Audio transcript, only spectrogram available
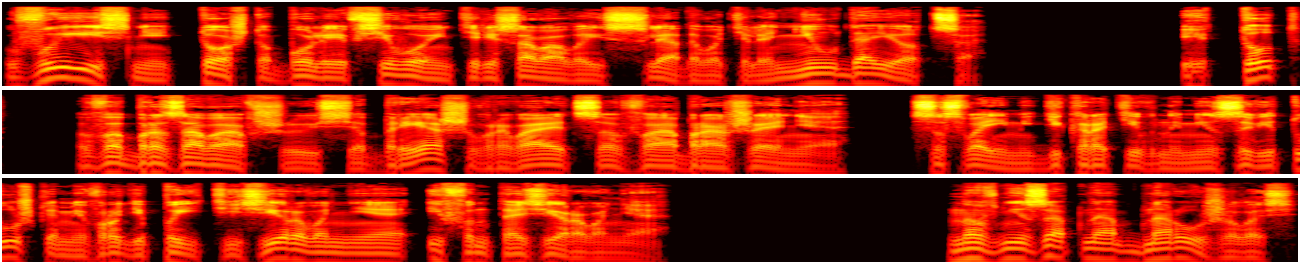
Выяснить то, что более всего интересовало исследователя, не удается. И тут в образовавшуюся брешь врывается воображение со своими декоративными завитушками вроде поэтизирования и фантазирования. Но внезапно обнаружилось,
